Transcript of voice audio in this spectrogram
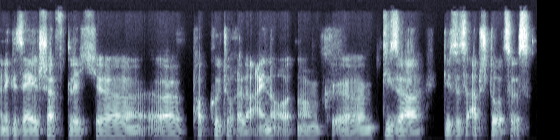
eine gesellschaftliche, äh, popkulturelle Einordnung äh, dieser, dieses Absturzes.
